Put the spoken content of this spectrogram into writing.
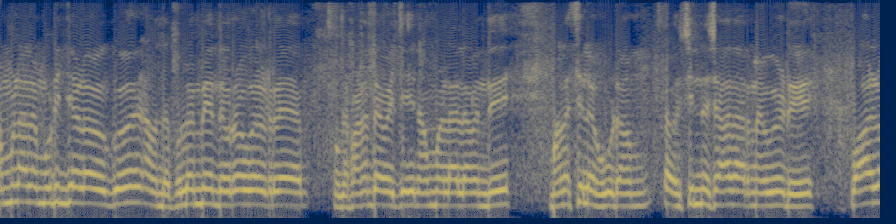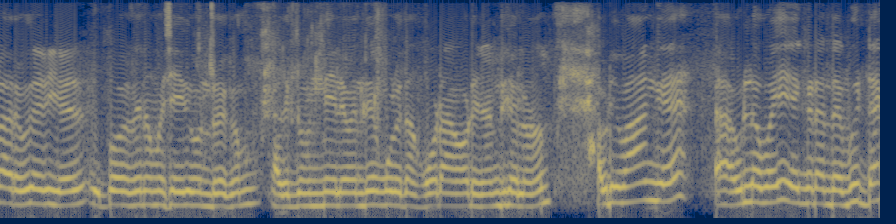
நம்மளால் முடிஞ்ச அளவுக்கு அந்த புலம்பெயர்ந்த உறவுகள அந்த பணத்தை வச்சு நம்மளால் வந்து மனசில் கூடம் ஒரு சின்ன சாதாரண வீடு வாழ்வார் உதவிகள் இப்போ வந்து நம்ம செய்து கொண்டிருக்கோம். அதுக்கு உண்மையில் வந்து உங்களுக்கு தான் கூட அப்படி நன்றி சொல்லணும் அப்படி வாங்க உள்ள போய் எங்கட அந்த வீட்டை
